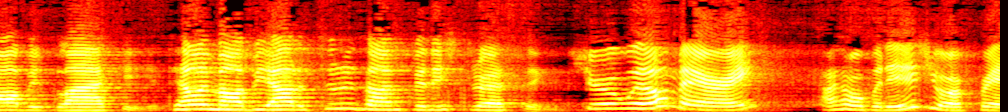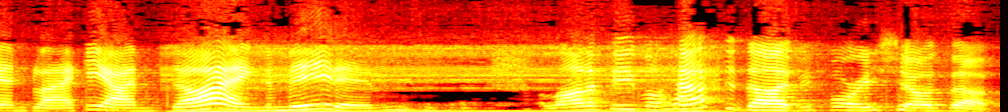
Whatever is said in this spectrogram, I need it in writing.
Door? It's probably Blackie. Tell him I'll be out as soon as I'm finished dressing. Sure will, Mary. I hope it is your friend Blackie. I'm dying to meet him. A lot of people have to die before he shows up.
